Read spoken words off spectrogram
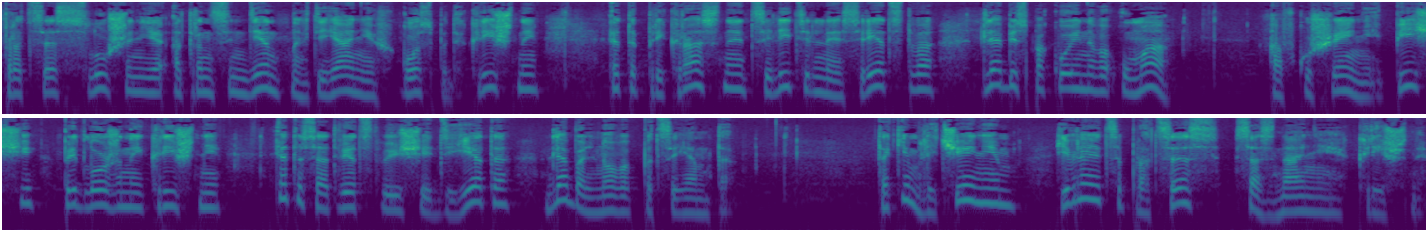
Процесс слушания о трансцендентных деяниях Господа Кришны – это прекрасное целительное средство для беспокойного ума – а вкушение пищи, предложенной Кришне, это соответствующая диета для больного пациента. Таким лечением является процесс сознания Кришны.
